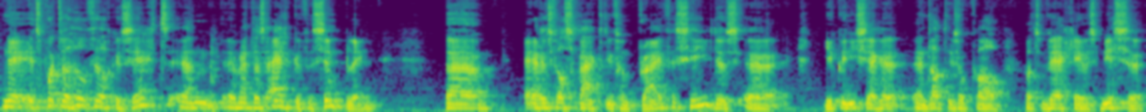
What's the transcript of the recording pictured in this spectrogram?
Nee, het wordt wel heel veel gezegd en uh, dat is eigenlijk een versimpeling. Uh, er is wel sprake van privacy. Dus je kunt niet zeggen, en dat is ook wel wat werkgevers missen,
